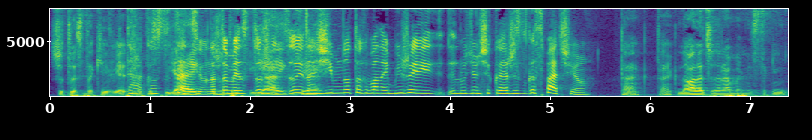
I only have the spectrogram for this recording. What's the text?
Że to jest takie, wie, Tak, konsystencją. jaj- Natomiast to, że to na zimno, to chyba najbliżej ludziom się kojarzy z gazpacho. Tak, tak. No ale że ramen jest takim,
